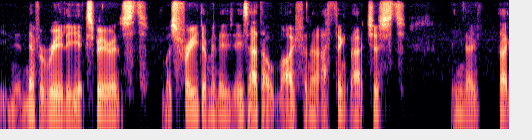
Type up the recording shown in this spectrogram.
never really experienced much freedom in his, his adult life, and I think that just you know that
